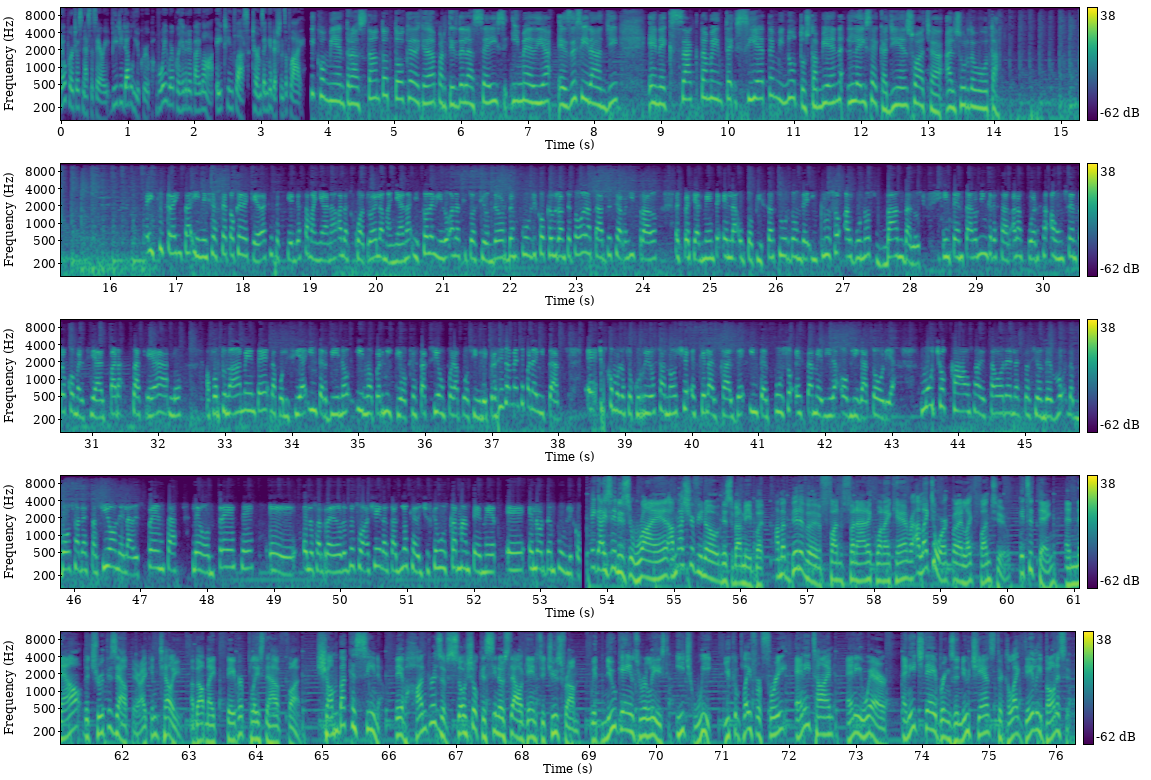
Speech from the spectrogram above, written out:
No purchase necessary. VGW Group. Void where prohibited by law. 18 plus. Terms and conditions apply. Mientras tanto, toque de queda a partir de las seis y media, es decir, Angie, en exactamente siete minutos. También ley seca allí en Soacha, al sur de Bogotá. 6 y 30 inicia este toque de queda que se extiende hasta mañana a las 4 de la mañana y esto debido a la situación de orden público que durante toda la tarde se ha registrado, especialmente en la autopista sur, donde incluso algunos vándalos intentaron ingresar a la fuerza a un centro comercial para saquearlo. Afortunadamente, la policía intervino y no permitió que esta acción fuera posible. Y precisamente para evitar hechos como los ocurridos anoche es que el alcalde interpuso esta medida obligatoria. Mucho caos a esta hora en la estación de Bosa, la estación la despensa, León 13, eh, en los alrededores de y el alcalde lo que ha dicho es que busca mantener eh, el orden público. Hey guys, it is Ryan. I'm not sure if you know this about me, but I'm a bit of a fun fanatic when I can. I like to work, but I like fun too. It's a thing. And now the truth is out there. I can tell you about my favorite place to have fun. Chumba Casino. They have hundreds of social casino style games to choose from with new games released each week. You can play for free anytime, anywhere and each day brings a new chance to collect daily bonuses.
